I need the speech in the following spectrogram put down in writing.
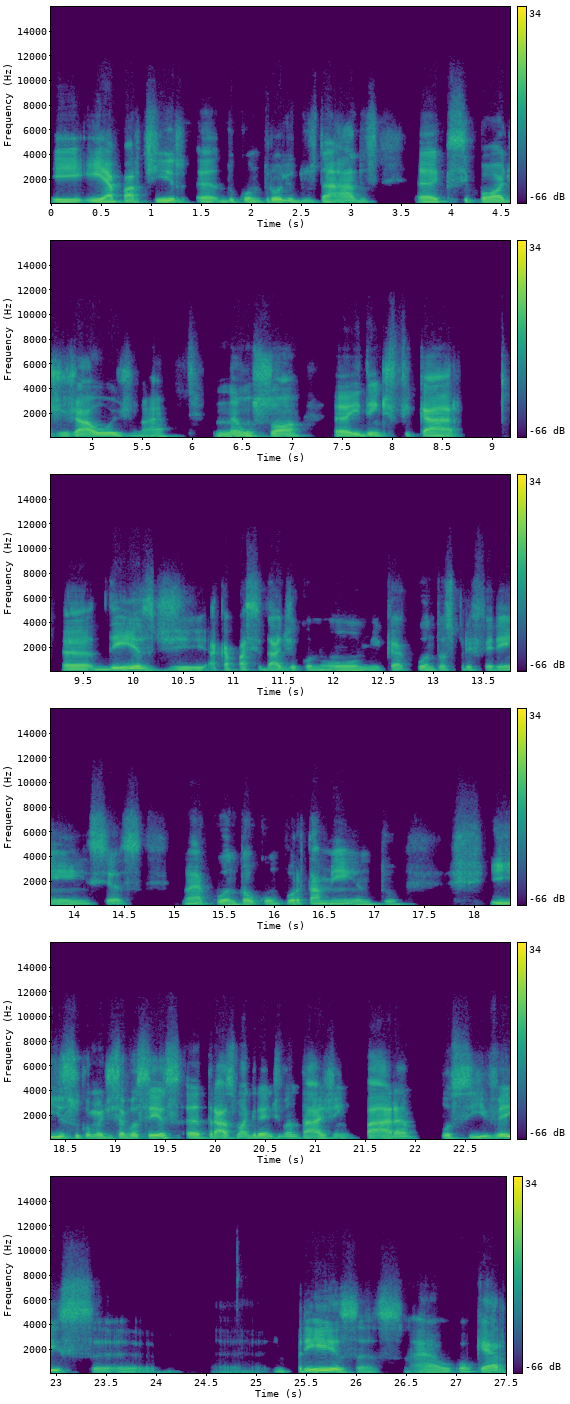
E, e é a partir é, do controle dos dados é, que se pode já hoje, né? Não só é, identificar desde a capacidade econômica, quanto às preferências, né? quanto ao comportamento. E isso, como eu disse a vocês, traz uma grande vantagem para possíveis empresas, né, ou qualquer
